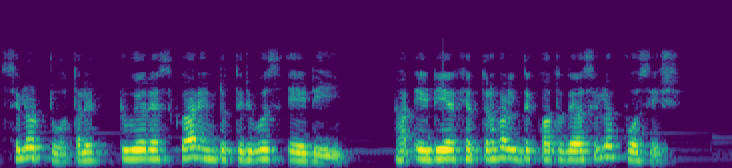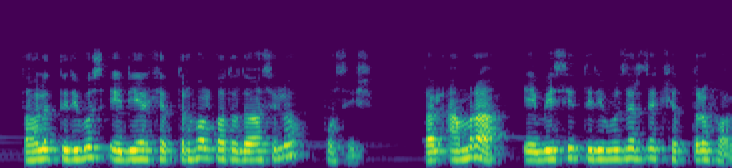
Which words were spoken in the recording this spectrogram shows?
ছিল? টু তাহলে টু এর স্কোয়ার ইন্টু ত্রিভুজ এডি এখন এডি এর ক্ষেত্রফল কত দেওয়া ছিল? পঁচিশ। তাহলে ত্রিভুজ এডি এর ক্ষেত্রফল কত দেওয়া ছিল? পঁচিশ। তাহলে আমরা এবিসি ত্রিভুজের যে ক্ষেত্রফল,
